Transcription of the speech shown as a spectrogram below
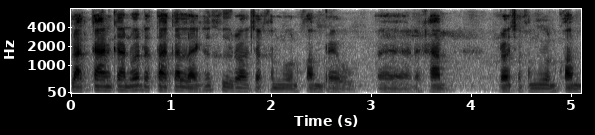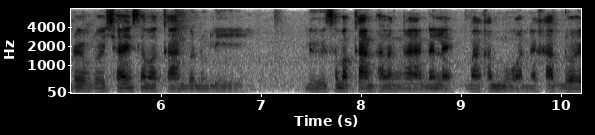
หลักการการวัดอัตราการไหลก็คือเราจะคำนวณความเร็วนะครับ เราจะคำนวณความเร็วโดยใช้สมการเบอรรลุลีหรือสมการพลังงานนั่นแหละมาคำนวณนะครับ โดย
